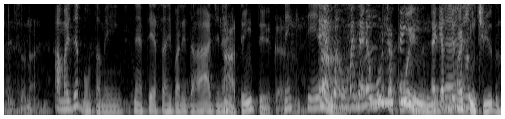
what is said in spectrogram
Impressionante. Ah, mas é bom também, né? Ter essa rivalidade, né? Ah, tem que ter, cara. Tem que ter. É, né? não, mas é a Não única tem- coisa. É que as não pessoas. Faz sentido.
